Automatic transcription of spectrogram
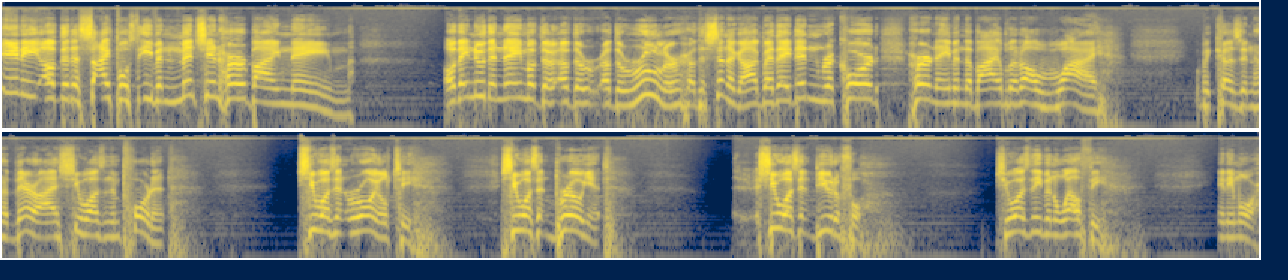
any of the disciples to even mention her by name. Oh, they knew the name of the, of, the, of the ruler of the synagogue, but they didn't record her name in the Bible at all. Why? Because in their eyes, she wasn't important. She wasn't royalty. She wasn't brilliant. She wasn't beautiful. She wasn't even wealthy anymore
